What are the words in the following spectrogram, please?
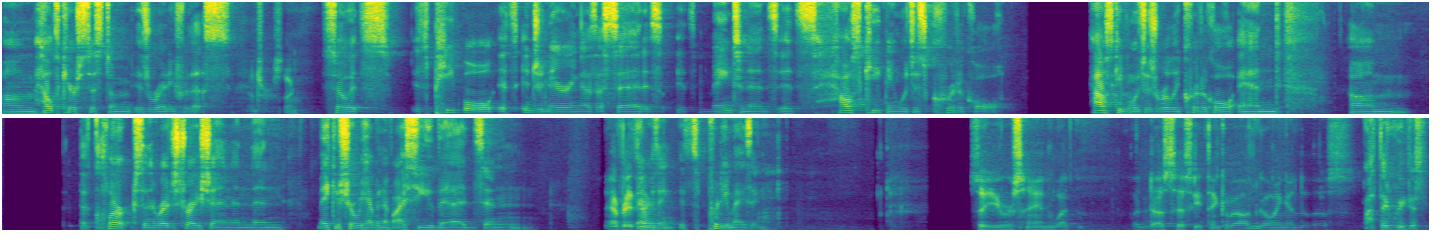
um, healthcare system is ready for this. Interesting. So it's it's people, it's engineering, as I said, it's it's maintenance, it's housekeeping, which is critical. Housekeeping, which is really critical, and um, the clerks and the registration, and then making sure we have enough ICU beds and Everything. everything. It's pretty amazing. So you were saying what, what does Sissy think about going into this? I think we just,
